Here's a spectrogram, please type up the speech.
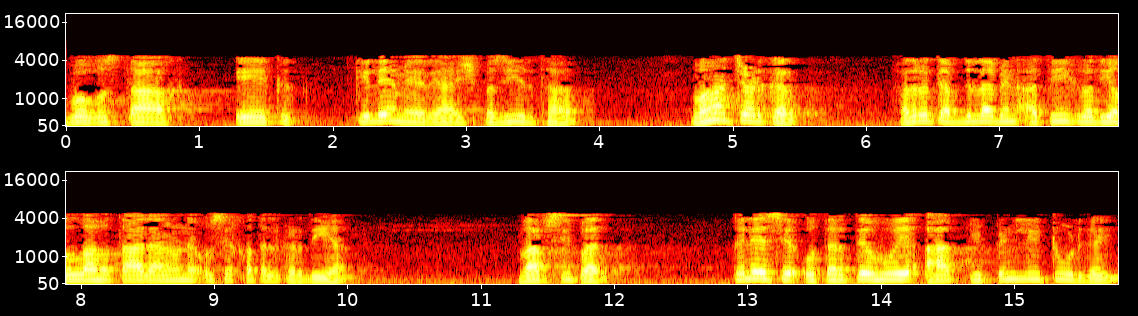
وہ گستاخ ایک قلعے میں رہائش پذیر تھا۔ وہاں چڑھ کر حضرت عبداللہ بن عتیق رضی اللہ تعالیٰ عنہ نے اسے قتل کر دیا۔ واپسی پر قلعے سے اترتے ہوئے آپ کی پنڈلی ٹوٹ گئی۔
